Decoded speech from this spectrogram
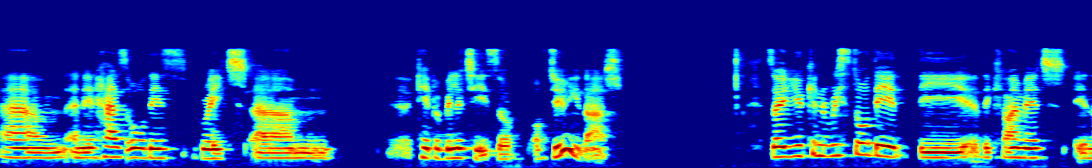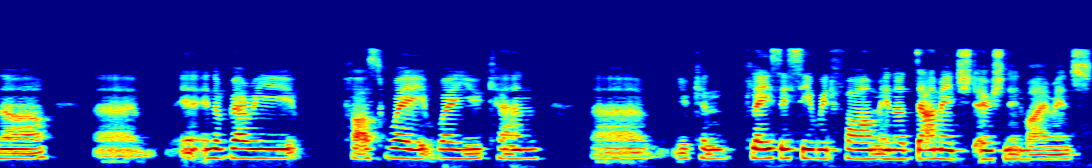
Um, and it has all these great um, capabilities of, of doing that. So you can restore the the, the climate in a uh, in a very fast way, where you can uh, you can place a seaweed farm in a damaged ocean environment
